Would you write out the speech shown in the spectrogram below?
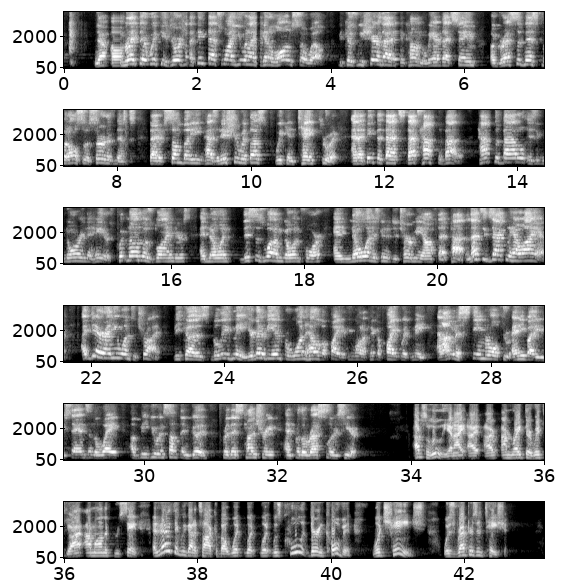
Yeah, I'm right there with you, George. I think that's why you and I get along so well because we share that in common. We have that same aggressiveness, but also assertiveness. That if somebody has an issue with us, we can tank through it. And I think that that's that's half the battle. Half the battle is ignoring the haters, putting on those blinders, and knowing this is what I'm going for, and no one is going to deter me off that path. And that's exactly how I am. I dare anyone to try because believe me, you're going to be in for one hell of a fight if you want to pick a fight with me. And I'm going to steamroll through anybody who stands in the way of me doing something good for this country and for the wrestlers here. Absolutely, and I, I I'm right there with you. I, am on the crusade. And another thing we got to talk about what what what was cool during COVID. What changed was representation.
